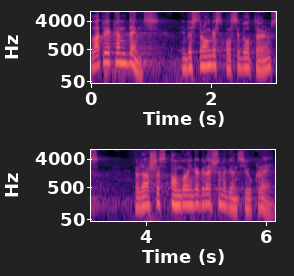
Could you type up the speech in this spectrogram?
Latvia condemns, in the strongest possible terms, Russia's ongoing aggression against Ukraine.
